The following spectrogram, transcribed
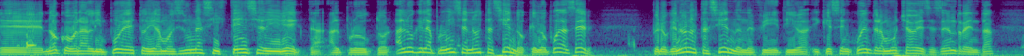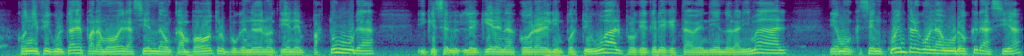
eh, no cobrarle impuestos, digamos, es una asistencia directa al productor, algo que la provincia no está haciendo, que lo puede hacer, pero que no lo está haciendo en definitiva y que se encuentra muchas veces en renta con dificultades para mover hacienda de un campo a otro porque no tienen pastura y que se le quieren cobrar el impuesto igual porque cree que está vendiendo el animal digamos, que se encuentra con la burocracia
